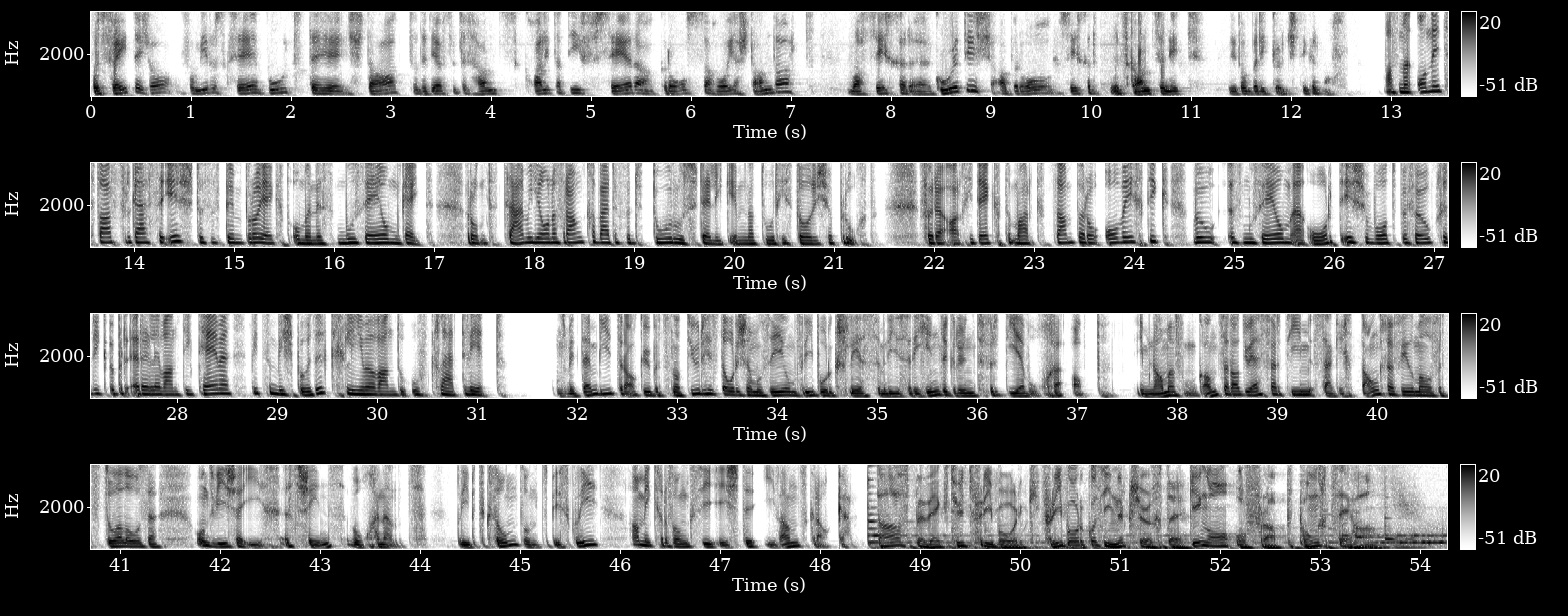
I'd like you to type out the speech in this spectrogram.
Und das Zweite ist auch, von mir aus gesehen, baut der Staat oder die öffentliche Hand qualitativ sehr einen grossen, hohen Standard, was sicher äh, gut ist, aber auch sicher das Ganze nicht, nicht unbedingt günstiger macht. Was man auch nicht darf vergessen ist, dass es beim Projekt um ein Museum geht. Rund 10 Millionen Franken werden für die Tourausstellung im Naturhistorischen gebraucht. Für den Architekt Marc Zampero auch wichtig, weil ein Museum ein Ort ist, wo die Bevölkerung über relevante Themen wie zum Beispiel der Klimawandel aufgeklärt wird. Und mit dem Beitrag über das Naturhistorische Museum Freiburg schließen wir unsere Hintergründe für diese Woche ab. Im Namen vom ganzen Radio FR-Team sage ich Danke vielmals fürs Zuhören und wünsche euch ein schönes Wochenende. Bleibt gesund und bis gleich. Am Mikrofon war Ivan Skrake. Das bewegt heute Freiburg. Freiburg aus seiner Geschichte. Ging auf frapp.ch.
